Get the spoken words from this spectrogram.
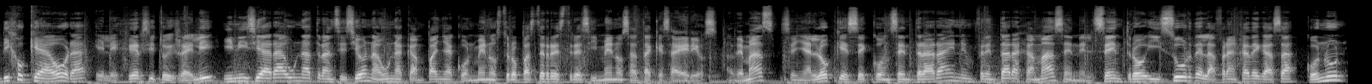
dijo que ahora el ejército israelí iniciará una transición a una campaña con menos tropas terrestres y menos ataques aéreos. Además, señaló que se concentrará en enfrentar a Hamas en el centro y sur de la franja de Gaza con un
